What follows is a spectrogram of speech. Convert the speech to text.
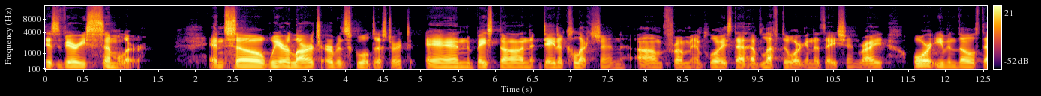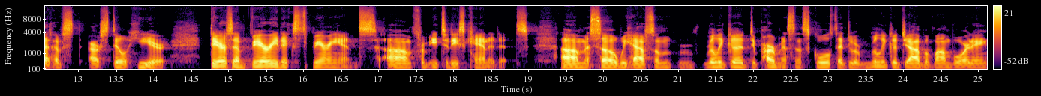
is very similar. And so we are a large urban school district, and based on data collection um, from employees that have left the organization, right, or even those that have are still here, there's a varied experience um, from each of these candidates. Um, so we have some really good departments and schools that do a really good job of onboarding.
